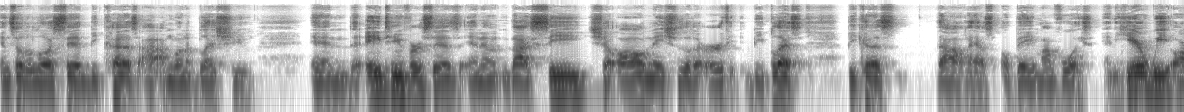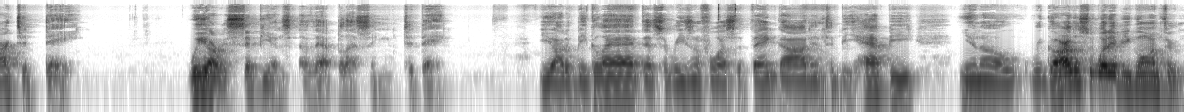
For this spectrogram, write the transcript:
And so the Lord said, Because I, am going to bless you. And the 18th verse says, And in thy seed shall all nations of the earth be blessed, because thou hast obeyed my voice. And here we are today. We are recipients of that blessing today. You ought to be glad. That's a reason for us to thank God and to be happy, you know, regardless of whatever you're going through.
